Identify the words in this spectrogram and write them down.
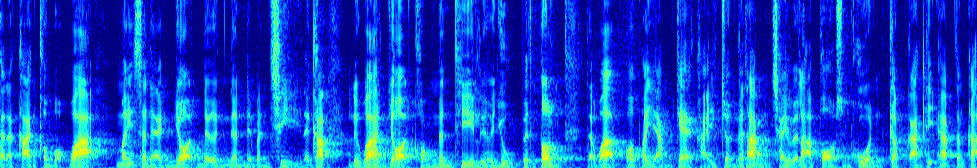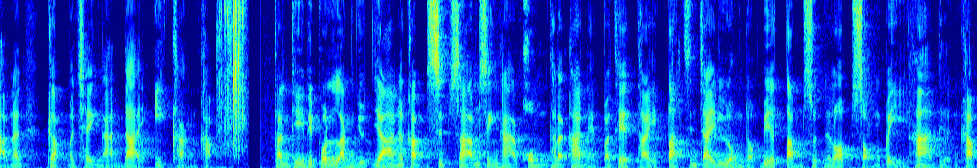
ธนาคารเขาบอกว่าไม่แสดงยอดเดินเงินในบัญชีนะครับหรือว่ายอดของเงินที่เหลืออยู่เป็นต้น แต่ว่าก็พยายามแก้ไขจนกระทั่งใช้เวลาพอสมควร กับการที่แอปดังกล่าวนั้น กลับมาใช้งานได้อีกครั้งครับทันทีที่พ้นหลังหยุดยาวนะครับ 13 สิงหาคม ธนาคารแห่งประเทศไทย ตัดสินใจลงดอกเบี้ยต่ำสุดในรอบ 2 ปี 5 เดือนครับ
